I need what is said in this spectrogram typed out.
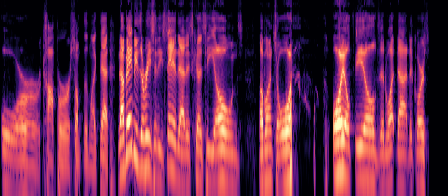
ore or copper or something like that. Now, maybe the reason he's saying that is because he owns a bunch of oil, oil fields and whatnot. And of course,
